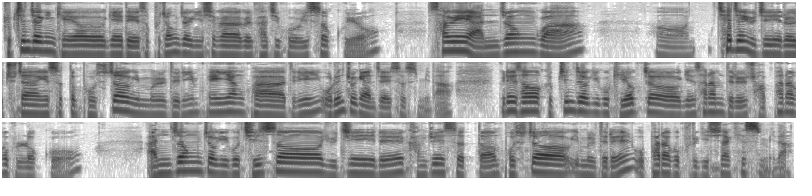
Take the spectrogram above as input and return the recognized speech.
급진적인 개혁에 대해서 부정적인 시각을 가지고 있었고요. 사회의 안정과 어, 체제 유지를 주장했었던 보수적 인물들인 페이양파들이 오른쪽에 앉아 있었습니다. 그래서 급진적이고 개혁적인 사람들을 좌파라고 불렀고 안정적이고 질서 유지를 강조했었던 보수적 인물들을 우파라고 부르기 시작했습니다.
